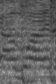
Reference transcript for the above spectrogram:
gals whine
